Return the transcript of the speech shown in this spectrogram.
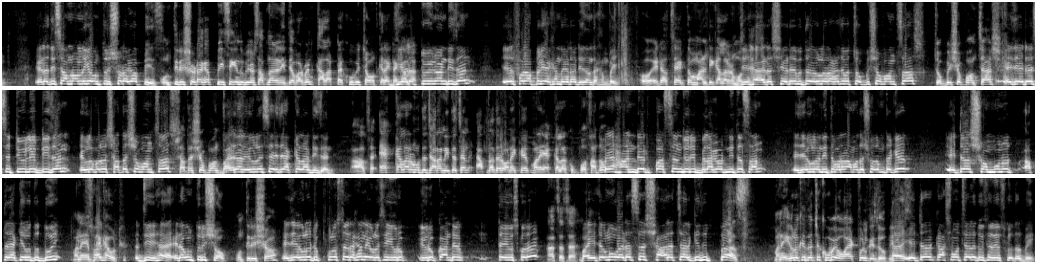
এটা দিচ্ছে আমরা অনলি উনত্রিশশো টাকা পিস উনত্রিশশো টাকা পিসে কিন্তু ভিউয়ার্স আপনারা নিতে পারবেন। কালারটা খুবই চমৎকার একটা এটা colour two in one design এরপরে আপনাকে এখান থেকে একটা ডিজাইন দেখান ভাই। ও এটা হচ্ছে একদম মাল্টি কালারের মধ্যে। হ্যাঁ এটা শেডের ভিতরে এগুলো রাখা যাবে চব্বিশশো পঞ্চাশ। চব্বিশশো পঞ্চাশ। এই যে এটা হচ্ছে টিউলিপ ডিজাইন এগুলো পড়বে সাতাশশো পঞ্চাশ। সাতাশশো পঞ্চাশ। ভাইজান এগুলো হচ্ছে এই যে এক কালার ডিজাইন আচ্ছা এক কালার মধ্যে যারা নিতে চান আপনাদের অনেকের মানে এক কালার খুব পছন্দ। আপনি হান্ড্রেড পার্সেন্ট যদি ব্ল্যাক আউট নিতে চান এই যেগুলো নিতে পারেন আমাদের শোরুম থেকে। এটা সম্পূর্ণ আপনার একের ভিতর দুই। মানে blackout? জি হ্যাঁ এটা উনত্রিশশো। উনত্রিশশো? এই যে এগুলো একটু ক্লোজ করে দেখেন এগুলো হচ্ছে ইউরোপ ইউরোপ কান্ট্রিতে ইউজ করে। আচ্ছা আচ্ছা। বা এটার ওয়েট আছে সাড়ে চার কেজি প্লাস মানে এগুলো কিন্তু হচ্ছে খুবই ওয়াইটফুল কিন্তু হ্যাঁ এটা কাস্টমার চাইলে দুই সাইড ইউজ করতে পারবে।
